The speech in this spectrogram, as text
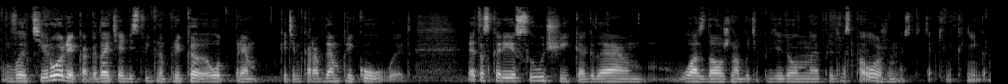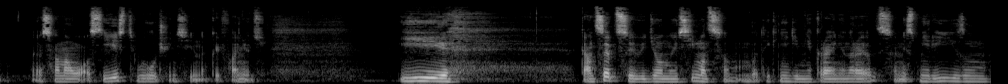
в терроре, когда тебя действительно прик... вот прям к этим кораблям приковывает. Это скорее случай, когда у вас должна быть определенная предрасположенность к таким книгам. Если она у вас есть, вы очень сильно кайфанете. И Концепции, введенные Симмонсом в этой книге, мне крайне нравятся. Месмеризм,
